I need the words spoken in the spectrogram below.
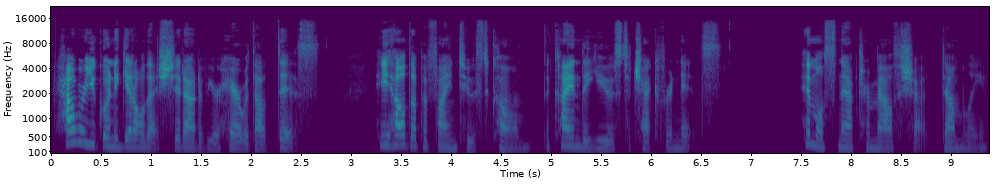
How are you going to get all that shit out of your hair without this? He held up a fine toothed comb, the kind they use to check for nits. Himmel snapped her mouth shut, dumbly.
